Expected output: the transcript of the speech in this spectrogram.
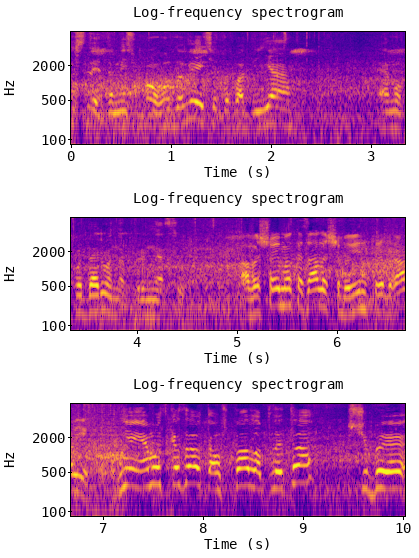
Пішли до міського голови чи до бабія. Я йому подарунок принесу. А ви що йому казали, щоб він прибрав їх? Ні, я йому сказав, там впала плита, щоб е,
